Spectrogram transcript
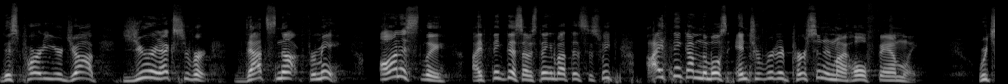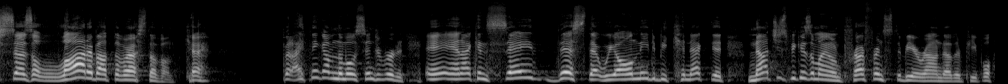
this part of your job. You're an extrovert. That's not for me. Honestly, I think this, I was thinking about this this week. I think I'm the most introverted person in my whole family, which says a lot about the rest of them, okay? But I think I'm the most introverted. And I can say this that we all need to be connected, not just because of my own preference to be around other people,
